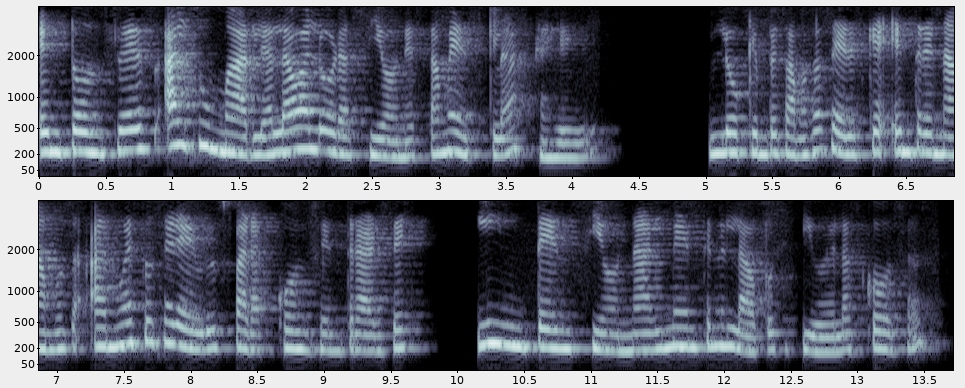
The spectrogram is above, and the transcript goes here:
Entonces, al sumarle a la valoración esta mezcla, eh, lo que empezamos a hacer es que entrenamos a nuestros cerebros para concentrarse intencionalmente en el lado positivo de las cosas,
